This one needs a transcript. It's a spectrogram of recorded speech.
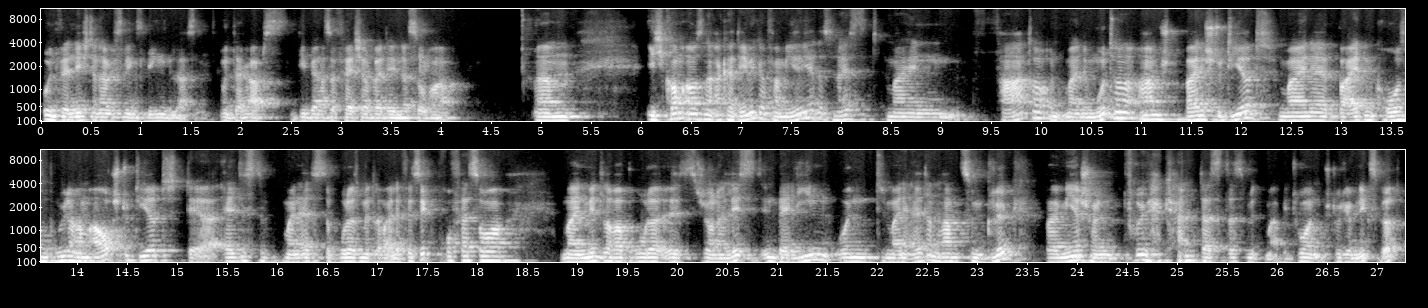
Und wenn nicht, dann habe ich es links liegen gelassen. Und da gab es diverse Fächer, bei denen das so war. Ähm, ich komme aus einer Akademikerfamilie, das heißt, mein Vater und meine Mutter haben beide studiert. Meine beiden großen Brüder haben auch studiert. Der älteste, mein ältester Bruder ist mittlerweile Physikprofessor. Mein mittlerer Bruder ist Journalist in Berlin und meine Eltern haben zum Glück bei mir schon früh erkannt, dass das mit dem Abitur und dem Studium nichts wird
